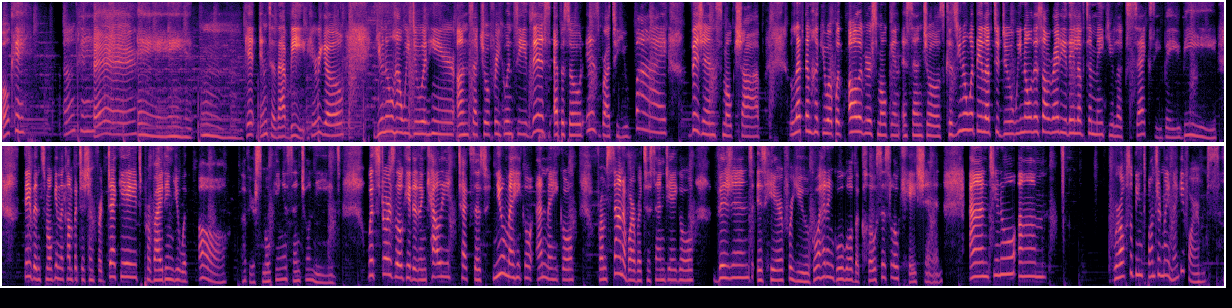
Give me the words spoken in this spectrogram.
Okay. Okay. Hey. Hey. Mm. get into that beat. Here we go. You know how we do it here on Sexual Frequency. This episode is brought to you by Vision Smoke Shop. Let them hook you up with all of your smoking essentials because you know what they love to do? We know this already. They love to make you look sexy, baby. They've been smoking the competition for decades, providing you with all of your smoking essential needs. With stores located in Cali, Texas, New Mexico, and Mexico, from Santa Barbara to San Diego, Visions is here for you. Go ahead and Google the closest location. And you know, um, we're also being sponsored by Nuggy Farms.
